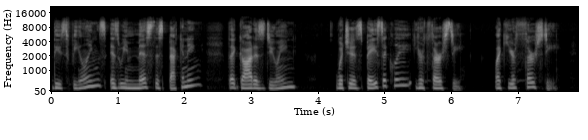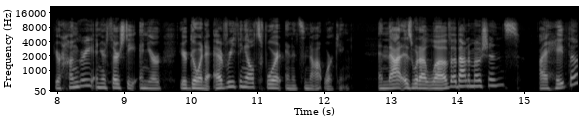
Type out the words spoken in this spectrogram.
these feelings is we miss this beckoning that god is doing which is basically you're thirsty like you're thirsty. You're hungry and you're thirsty and you're you're going to everything else for it and it's not working. And that is what I love about emotions. I hate them,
